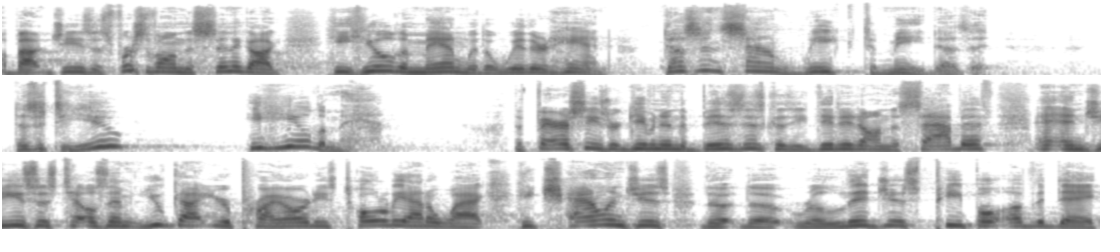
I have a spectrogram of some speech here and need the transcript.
about Jesus. First of all, in the synagogue, he healed a man with a withered hand. Doesn't sound weak to me, does it? Does it to you? He healed a man. The Pharisees were giving him the business because he did it on the Sabbath. And, Jesus tells them, You've got your priorities totally out of whack. He challenges the, the religious people of the day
